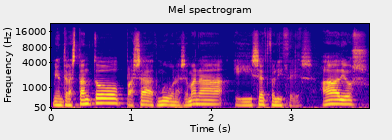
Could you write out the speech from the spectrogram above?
Mientras tanto, pasad muy buena semana y sed felices. Adiós.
